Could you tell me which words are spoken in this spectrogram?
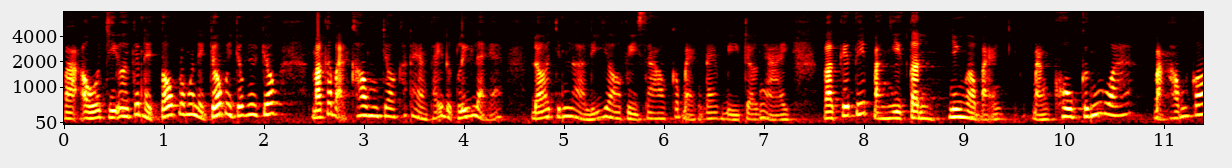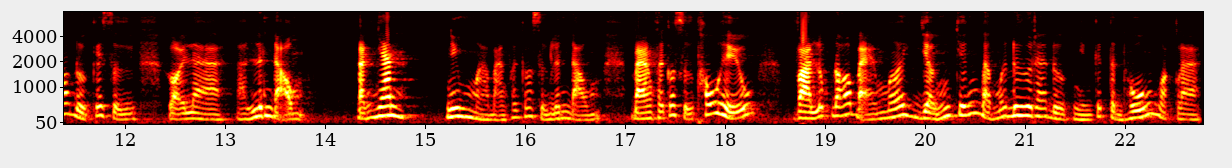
và ồ chị ơi cái này tốt lắm cái này chốt đi chốt chốt chốt. Mà các bạn không cho khách hàng thấy được lý lẽ. Đó chính là lý do vì sao các bạn đang bị trở ngại. Và kế tiếp bạn nhiệt tình nhưng mà bạn bạn khô cứng quá bạn không có được cái sự gọi là à, linh động bạn nhanh nhưng mà bạn phải có sự linh động bạn phải có sự thấu hiểu. Và lúc đó bạn mới dẫn chứng bạn mới đưa ra được những cái tình huống hoặc là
